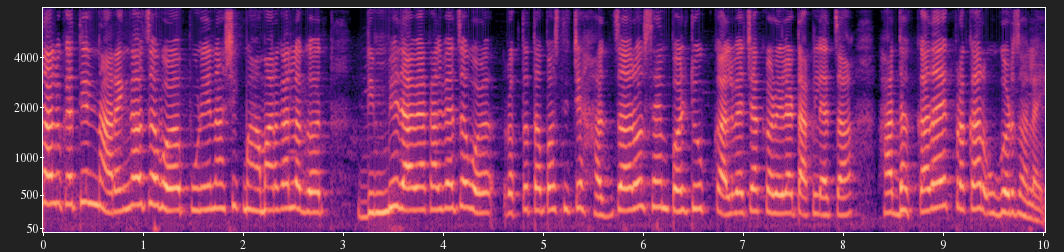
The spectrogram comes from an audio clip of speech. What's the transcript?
तालुक्यातील नारेंगावजवळ पुणे नाशिक महामार्गालगत दिंभी दाव्या कालव्याजवळ रक्त तपासणीचे हजारो सॅम्पल ट्यूब कालव्याच्या कडेला टाकल्याचा हा धक्कादायक प्रकार उघड झालाय.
